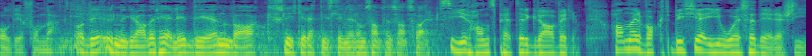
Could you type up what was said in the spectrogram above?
oljefondet. Og Det undergraver hele ideen bak slike retningslinjer om samfunnsansvar. Sier Hans Petter Graver. Han er vaktbikkje i OECD-regi,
